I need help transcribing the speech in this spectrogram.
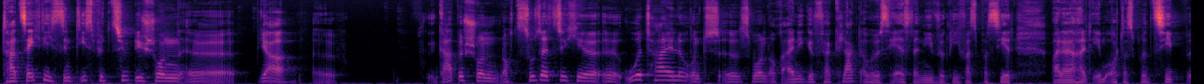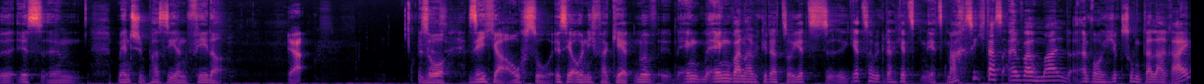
tatsächlich sind diesbezüglich schon, äh, ja, äh, gab es schon noch zusätzliche äh, Urteile und äh, es wurden auch einige verklagt, aber bisher ist da nie wirklich was passiert, weil da halt eben auch das Prinzip ist, ähm, Menschen passieren Fehler. Ja. So, sehe ich ja auch so. Ist ja auch nicht verkehrt. Nur irgendwann habe ich gedacht, so, jetzt, jetzt habe ich gedacht, jetzt, jetzt mache ich das einfach mal. Einfach Jux und Dallerei.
